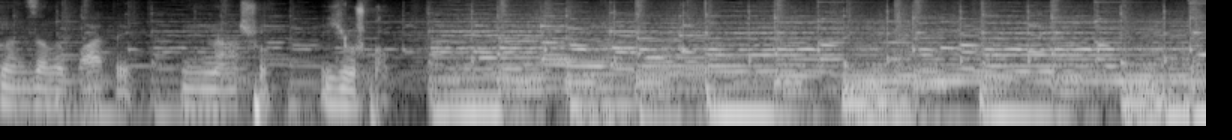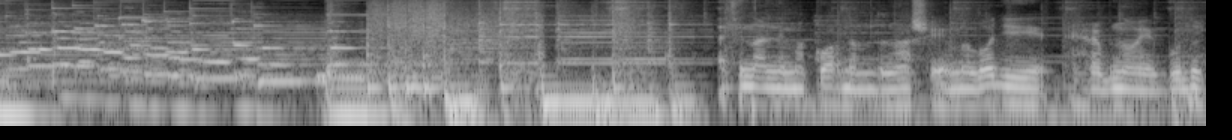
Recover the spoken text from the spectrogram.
Можна заливати нашу юшку. А фінальним акордом до нашої мелодії грибної будуть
